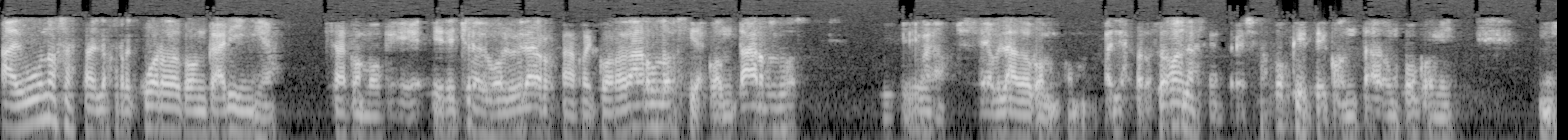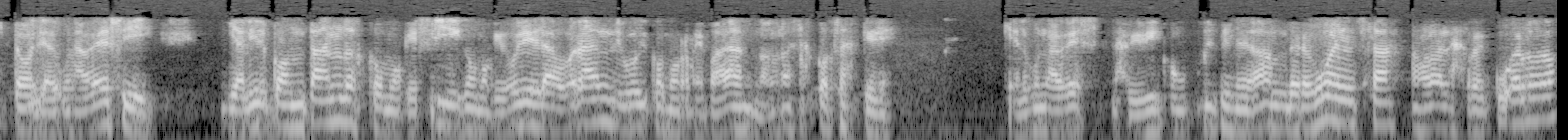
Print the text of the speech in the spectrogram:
Algunos hasta los recuerdo con cariño. O sea, como que el hecho de volver a, recordarlos y a contarlos. Eh, bueno, he hablado con, con, varias personas, entre ellas vos que te he contado un poco mi, mi historia alguna vez y, y al ir contando es como que sí, como que voy elaborando y voy como reparando, ¿no? Esas cosas que, que alguna vez las viví con culpa y me dan vergüenza, ahora las recuerdo,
